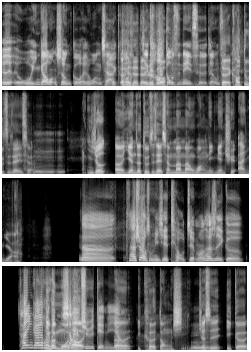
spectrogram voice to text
就是我应该往上勾还是往下勾？对对对靠肚子那一侧这样子。对，靠肚子这一侧，嗯嗯嗯。你就呃沿着肚子这一侧慢慢往里面去按压。那它需要什么一些条件吗？它是一个，它应该你会摸像到据点一样。呃，一颗东西，嗯就是一个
